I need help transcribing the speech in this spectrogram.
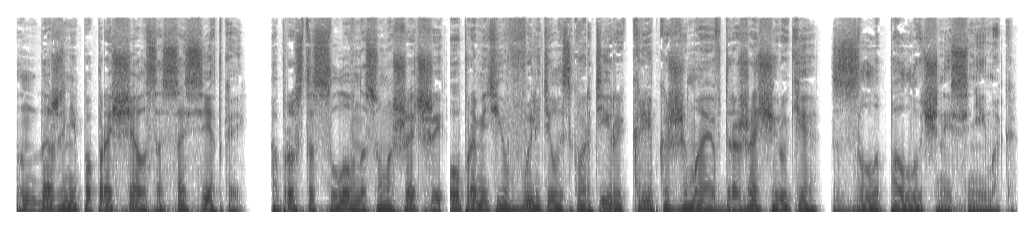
Он даже не попрощался с соседкой, а просто словно сумасшедший опрометью вылетел из квартиры, крепко сжимая в дрожащей руке злополучный снимок.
